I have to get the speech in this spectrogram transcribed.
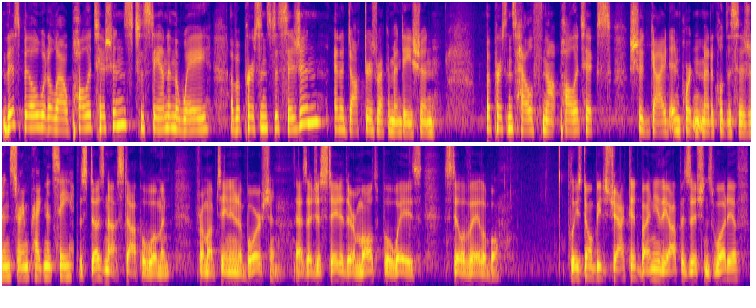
This bill would allow politicians to stand in the way of a person's decision and a doctor's recommendation. A person's health, not politics, should guide important medical decisions during pregnancy. This does not stop a woman from obtaining an abortion. As I just stated, there are multiple ways still available. Please don't be distracted by any of the opposition's what if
